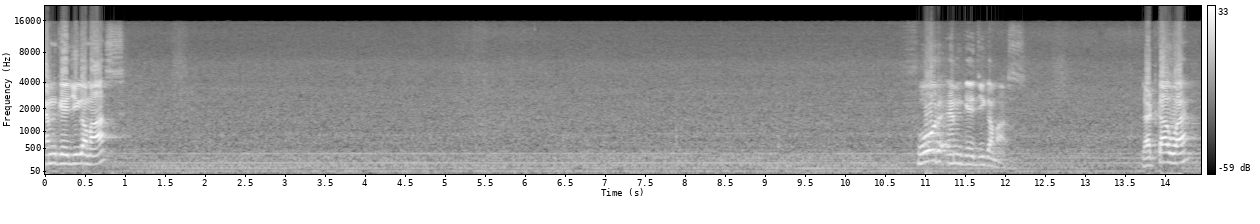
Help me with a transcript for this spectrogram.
एम के जी का मास फोर एम के जी का मास लटका हुआ है.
